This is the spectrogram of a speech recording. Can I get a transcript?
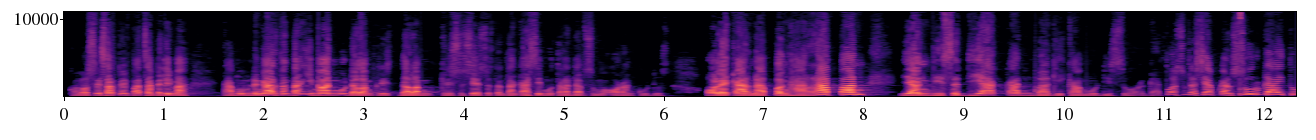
Kolose 1, 4 sampai 5, kamu mendengar tentang imanmu dalam dalam Kristus Yesus tentang kasihmu terhadap semua orang kudus. Oleh karena pengharapan yang disediakan bagi kamu di surga. Tuhan sudah siapkan surga itu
